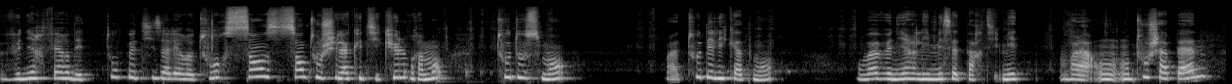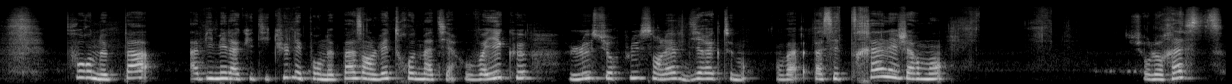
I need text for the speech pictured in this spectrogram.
venir faire des tout petits allers-retours sans, sans toucher la cuticule, vraiment tout doucement, tout délicatement on va venir limer cette partie. Mais voilà, on, touche à peine pour ne pas abîmer la cuticule et pour ne pas enlever trop de matière. Vous voyez que le surplus s'enlève directement. On va passer très légèrement sur le reste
